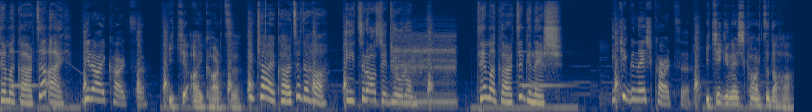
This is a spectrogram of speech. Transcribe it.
Tema kartı ay. Bir ay kartı. 2 ay kartı. İki ay kartı daha. İtiraz ediyorum. Tema kartı güneş. İki güneş kartı. 2 güneş kartı daha.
